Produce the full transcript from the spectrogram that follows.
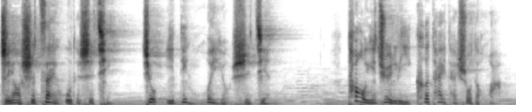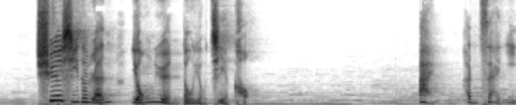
只要是在乎的事情，就一定会有时间。套一句李科太太说的话：“缺席的人永远都有借口。爱和在意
